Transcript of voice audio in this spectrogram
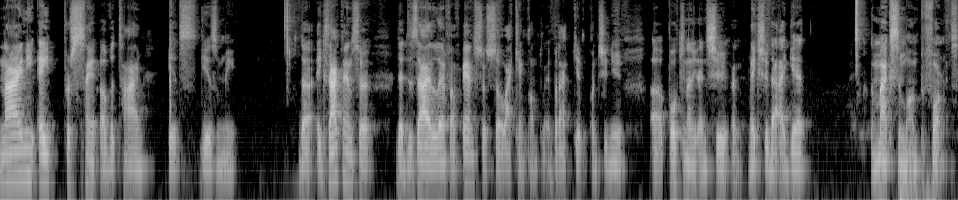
98% of the time, it gives me the exact answer, the desired length of answer, so I can't complain. But I can continue uh, poking on it and, sure, and make sure that I get the maximum performance.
